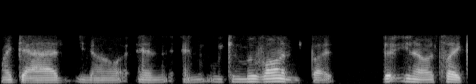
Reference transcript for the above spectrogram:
My dad, you know, and and we can move on. But the, you know, it's like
